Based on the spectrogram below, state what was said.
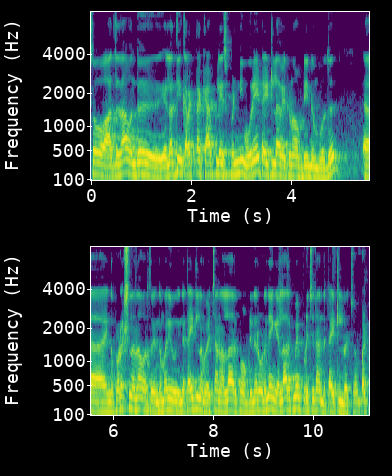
ஸோ அதுதான் வந்து எல்லாத்தையும் கரெக்டாக கேபிட்டலைஸ் பண்ணி ஒரே டைட்டிலாக வைக்கணும் அப்படின்னும் போது எங்கள் ப்ரொடக்ஷனில் தான் ஒருத்தர் இந்த மாதிரி இந்த டைட்டில் நம்ம வச்சா நல்லா இருக்கும் அப்படின்னாரு. உடனே எங்கள் எல்லாருக்குமே பிடிச்சி தான் இந்த டைட்டில் வச்சோம் பட்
